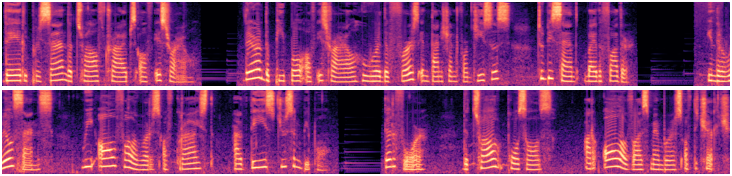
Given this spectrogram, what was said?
They represent the 12 tribes of Israel. They are the people of Israel who were the first intention for Jesus to be sent by the Father. In the real sense, we all followers of Christ are these chosen people. Therefore, the 12 apostles are all of us members of the church,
